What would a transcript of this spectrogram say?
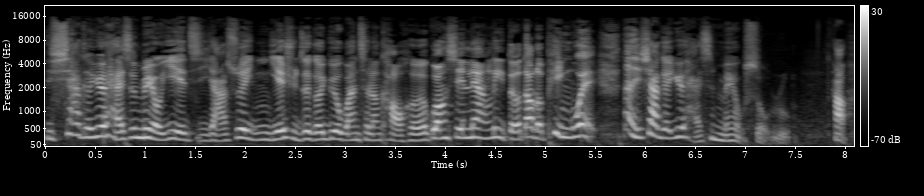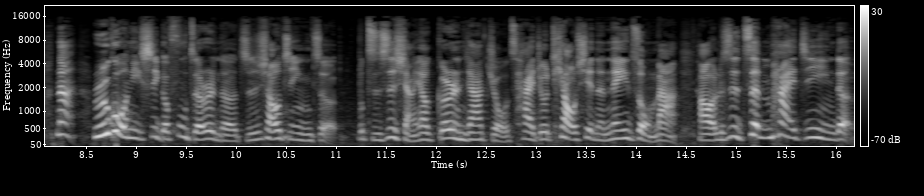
你下个月还是没有业绩呀，所以你也许这个月完成了考核，光鲜亮丽得到了聘位，但你下个月还是没有收入。好，那如果你是一个负责任的直销经营者，不只是想要割人家韭菜就跳线的那一种啦，好，是正派经营的，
